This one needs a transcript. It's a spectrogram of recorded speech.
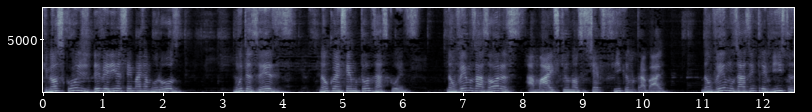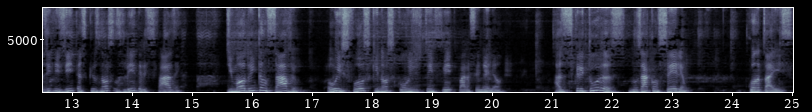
que nosso cônjuge deveria ser mais amoroso. Muitas vezes não conhecemos todas as coisas. Não vemos as horas a mais que o nosso chefe fica no trabalho. Não vemos as entrevistas e visitas que os nossos líderes fazem, de modo incansável, ou o esforço que nosso cônjuge tem feito para ser melhor. As Escrituras nos aconselham quanto a isso.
